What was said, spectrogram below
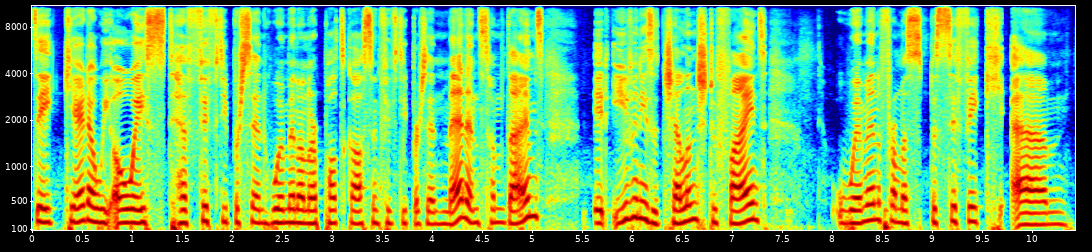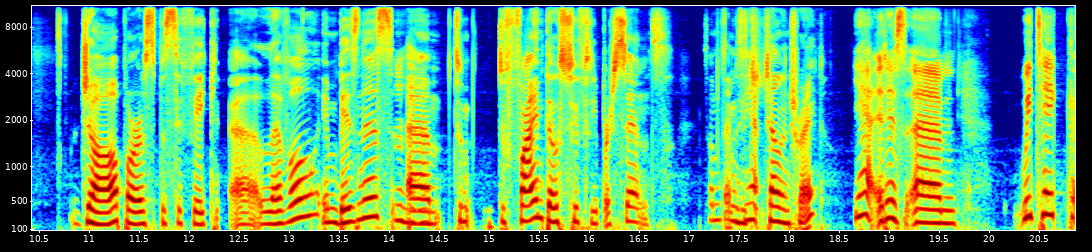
take care that we always have 50% women on our podcast and 50% men and sometimes it even is a challenge to find women from a specific um, job or a specific uh, level in business Mhm. um, to to find those fifty percent. Sometimes it's Yeah. a challenge, right? Yeah, it is. Um, we take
